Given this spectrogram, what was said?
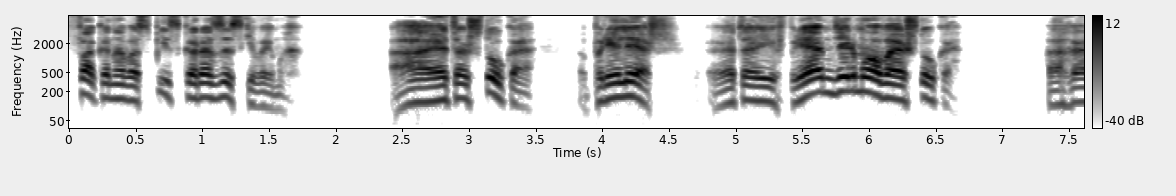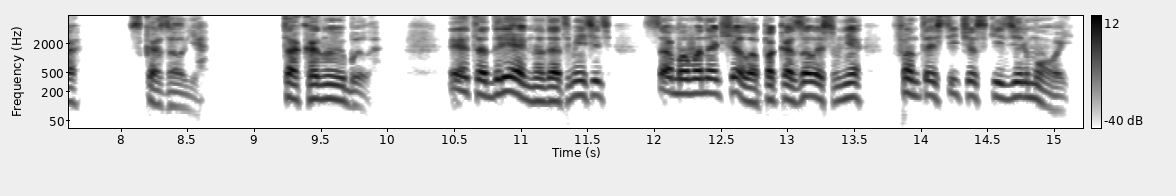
факаного списка разыскиваемых. А эта штука, прилежь, это и впрямь дерьмовая штука. Ага, сказал я. Так оно и было. Эта дрянь, надо отметить, с самого начала показалась мне фантастически дерьмовой.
